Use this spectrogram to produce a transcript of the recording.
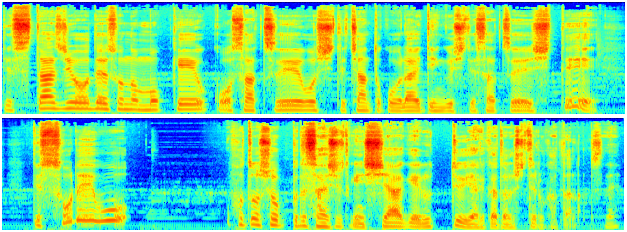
でスタジオでその模型をこう撮影をしてちゃんとこうライティングして撮影してでそれをフォトショップで最終的に仕上げるっていうやり方をしてる方なんですね。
